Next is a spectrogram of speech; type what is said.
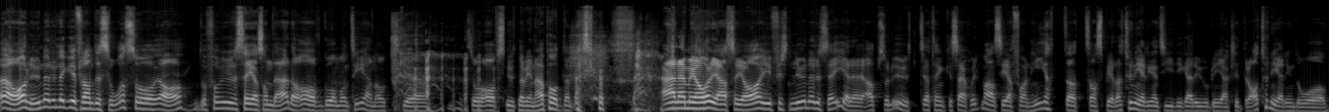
Ja, nu när du lägger fram det så, så ja, då får vi väl säga som det är då, avgå Montén och eh, så avslutar vi den här podden. nej, nej, men jag har alltså, ja, i för- nu när du säger det, absolut. Jag tänker särskilt med hans erfarenhet att ha spelat turneringen tidigare och gjorde en jäkligt bra turnering då.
